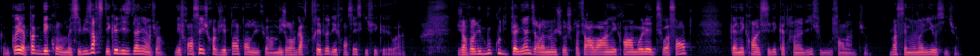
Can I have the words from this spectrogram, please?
comme quoi il n'y a pas que des cons. Mais c'est bizarre, c'était que des Italiens, tu vois. Les Français, je crois que j'ai pas entendu, tu vois. Mais je regarde très peu des Français, ce qui fait que, voilà. J'ai entendu beaucoup d'Italiens dire la même chose. Je préfère avoir un écran AMOLED 60 qu'un écran LCD 90 ou 120, tu vois. Moi, c'est mon avis aussi, tu vois.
